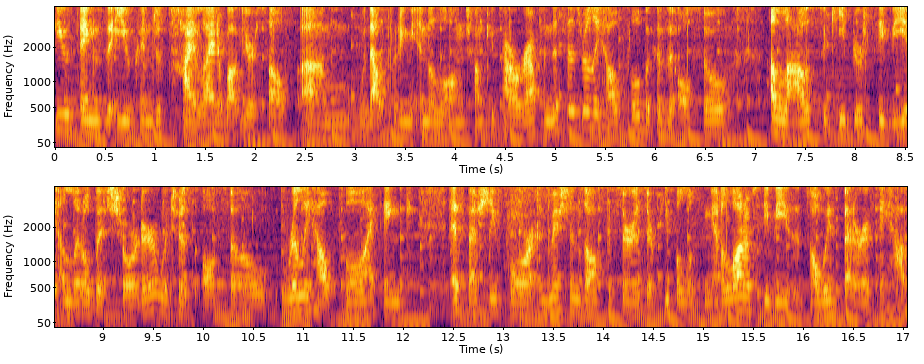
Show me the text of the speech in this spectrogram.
few things that you can just highlight about yourself um, without putting it in a long chunky paragraph. And this is really helpful because it also allows to keep your CV a little bit shorter, which is also really helpful. I think especially for admissions officers or people looking at a lot of CVs, it's always better if they have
